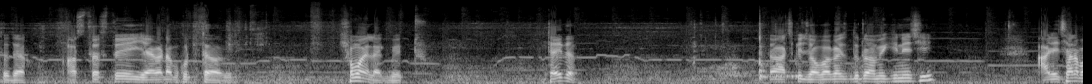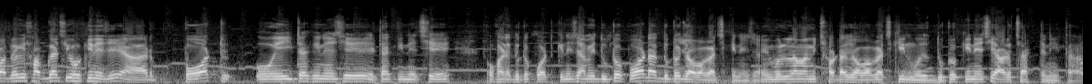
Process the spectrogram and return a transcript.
তো দেখো, আস্তে আস্তে এই জায়গাটা করতে হবে। সময় লাগবে একটু। তাই তো? তা আজকে জবা গাছ দুটো আমি কিনেছি। আর এছাড়া বাদ বাকি সব গাছই ও কিনেছে। আর পট ও এইটা কিনেছে এটা কিনেছে ওখানে দুটো পট কিনেছে আমি দুটো পট আর দুটো জবা গাছ কিনেছি। আমি বললাম আমি ছটা জবা গাছ কিনবো দুটো কিনেছি আরও চারটে নিতে হবে।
